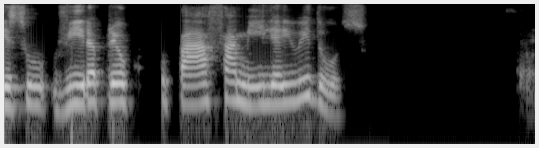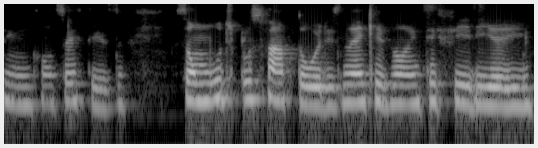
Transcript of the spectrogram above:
isso vira preocupar a família e o idoso. Sim, com certeza. São múltiplos fatores, né, que vão interferir aí.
